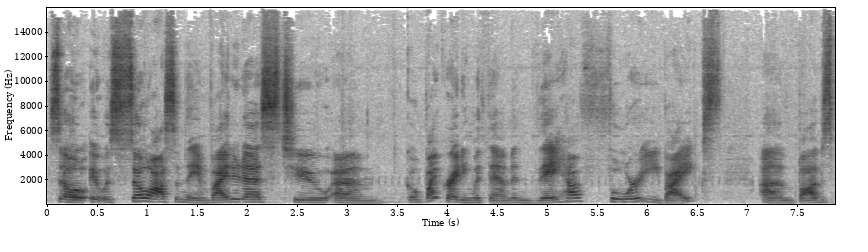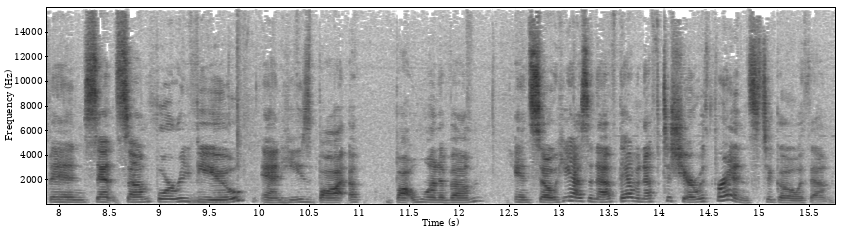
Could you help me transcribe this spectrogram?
So it was so awesome. They invited us to um, go bike riding with them, and they have four e-bikes. Um, Bob's been sent some for review, and he's bought a, bought one of them, and so he has enough. They have enough to share with friends to go with them.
